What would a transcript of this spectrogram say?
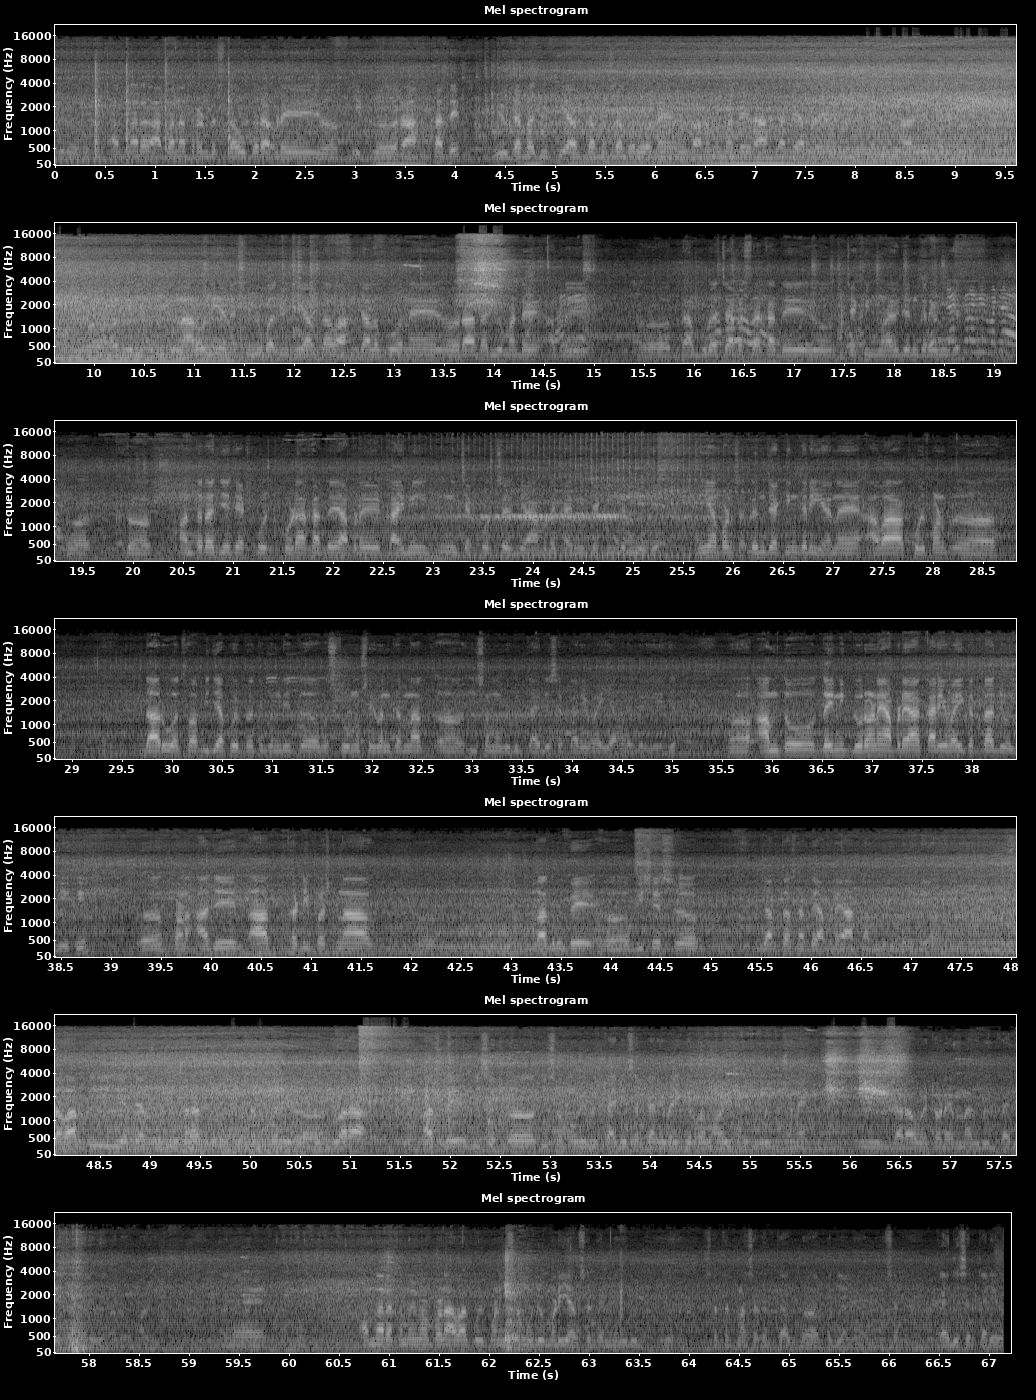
આવનારા, આવવાના ત્રણ રસ્તા ઉપર આપણે એક રાહ ખાતે બેવટા બાજુથી આવતા મુસાફરો અને વાહનો માટે રાહ ખાતે આપણે નારોલી અને શીલુ બાજુથી આવતા વાહન ચાલકો અને રાહદારીઓ માટે આપણે રામપુરા ચાર રસ્તા ખાતે ચેકિંગનું આયોજન કરેલું છે. આંતરરાજ્ય ચેકપોસ્ટ ખોડા ખાતે આપણે કાયમીની ચેકપોસ્ટ છે, જ્યાં આપણે કાયમી ચેકિંગ કરીએ છીએ. અહીંયા પણ સઘન ચેકિંગ કરી અને આવા કોઈ પણ દારૂ અથવા બીજા કોઈ પ્રતિબંધિત વસ્તુઓનું સેવન કરનાર ઈસમો વિરુદ્ધ કાયદેસર કાર્યવાહી આપણે કરીએ છીએ. આમ તો દૈનિક ધોરણે આપણે આ કાર્યવાહી કરતા જ હોઈએ છીએ. પણ આજે આ થર્ટી ફર્સ્ટના ભાગરૂપે વિશેષ જાપ્તા સાથે આપણે આ કામગીરી કરી રહ્યા સવારથી અત્યાર સુધી થરાદ પોલીસ દ્વારા આશરે વીસેક અ, ઈસમો વિરુદ્ધ કાયદેસર કાર્યવાહી કરવામાં આવી છે પ્રોહિબિશન એક્ટની ધારાઓ હેઠળ એમના વિરુદ્ધ કાયદેસર કાર્યવાહી કરવામાં આવી અને આવનારા સમયમાં પણ આવા કોઈપણ ઇસમો જો મળી આવશે તેમની વિરુદ્ધ સખતમાં સખત પગલાં લેવામાં આવશે. કાયદેસર કાર્યવાહી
